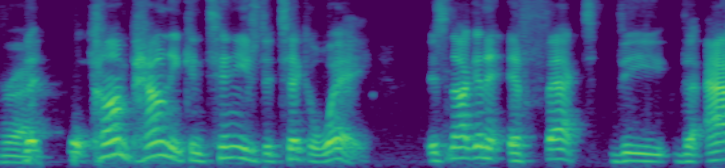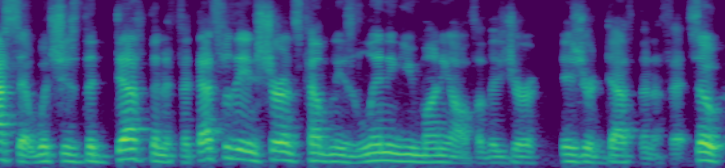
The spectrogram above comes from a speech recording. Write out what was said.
right. the, the compounding continues to tick away it's not going to affect the the asset which is the death benefit that's what the insurance company is lending you money off of is your is your death benefit so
